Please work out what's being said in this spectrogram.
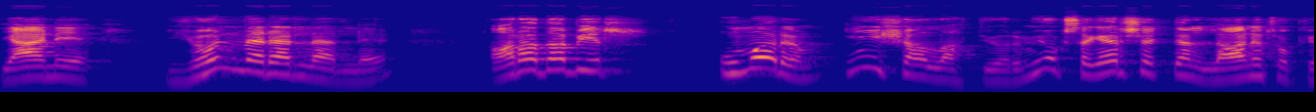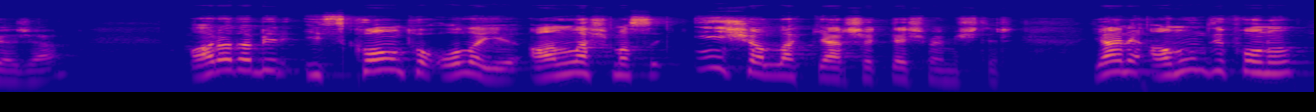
yani yön vererlerle arada bir umarım inşallah diyorum yoksa gerçekten lanet okuyacağım. Arada bir iskonto olayı anlaşması inşallah gerçekleşmemiştir. Yani Amundi fonu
